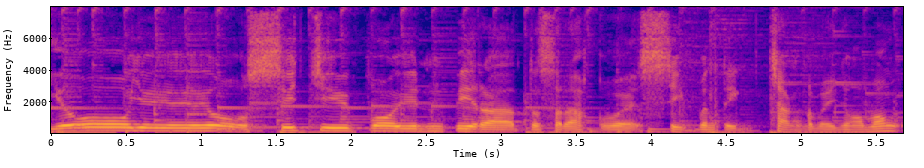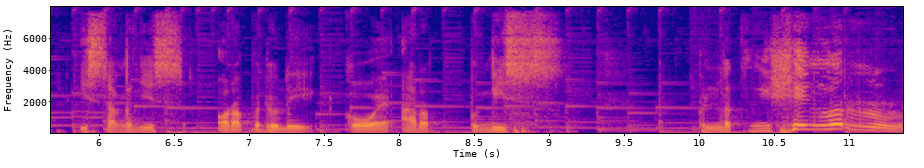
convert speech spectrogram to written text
Yo yo yo yo siji poin pira terserah kowe sing penting. Cangkeme ngomong isang ngejis ora peduli kowe arep bengis belet ngising lur.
